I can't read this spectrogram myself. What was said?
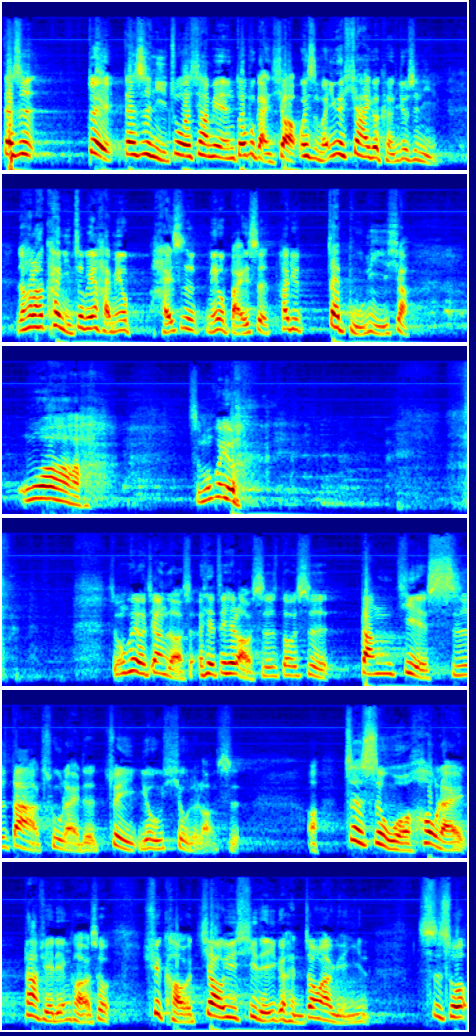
但是对，但是你坐下面人都不敢笑，为什么？因为下一个可能就是你，然后他看你这边还没有还是没有白色，他就再补你一下，哇，怎么会有？怎么会有这样的老师？而且这些老师都是当届师大出来的最优秀的老师，啊，这是我后来大学联考的时候去考教育系的一个很重要原因，是说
